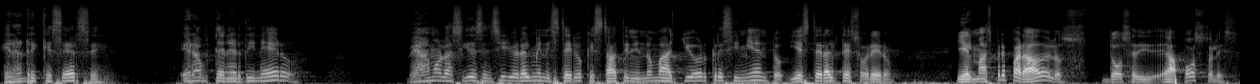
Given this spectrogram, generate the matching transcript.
Era enriquecerse. Era obtener dinero. Veámoslo así de sencillo. Era el ministerio que estaba teniendo mayor crecimiento. Y este era el tesorero. Y el más preparado de los doce apóstoles.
